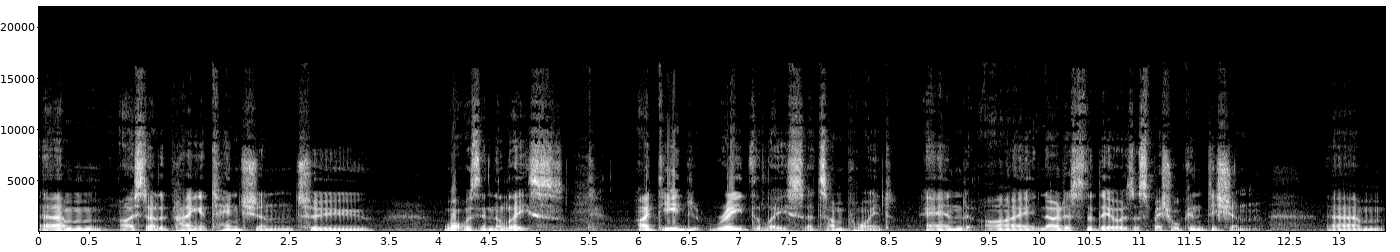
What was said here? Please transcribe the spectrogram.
um, I started paying attention to what was in the lease. I did read the lease at some point, and I noticed that there was a special condition um,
